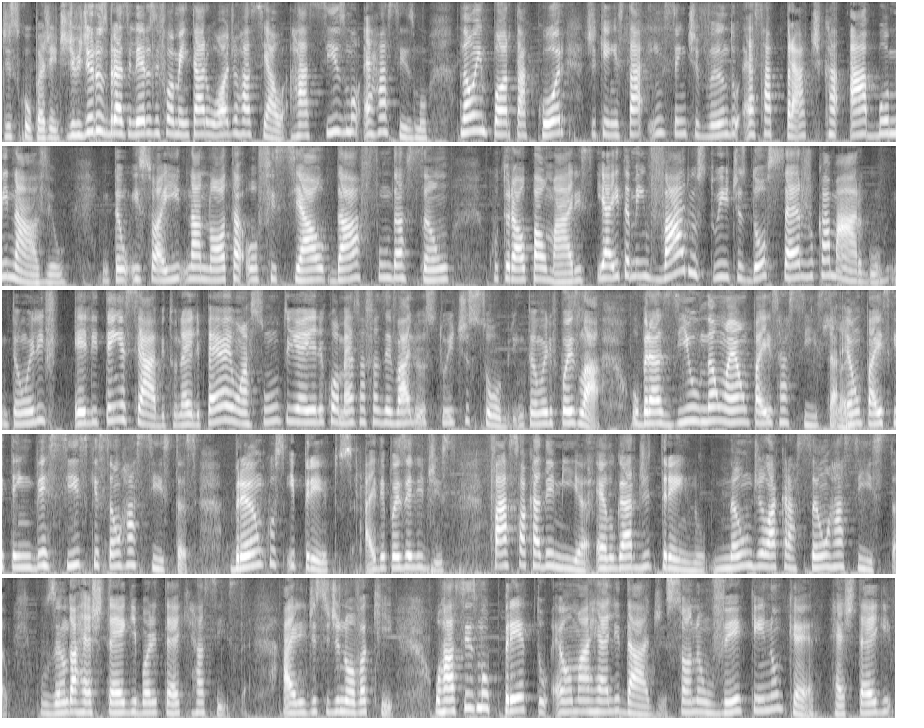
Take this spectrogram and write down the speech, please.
Desculpa, gente. Dividir os brasileiros e fomentar o ódio racial. Racismo é racismo. Não importa a cor de quem está incentivando essa prática abominável. Então, isso aí na nota oficial da Fundação Cultural Palmares. E aí também vários tweets do Sérgio Camargo. Então, ele, ele tem esse hábito, né? Ele pega um assunto e aí ele começa a fazer vários tweets sobre. Então, ele pôs lá: o Brasil não é um país racista, é um país que tem imbecis que são racistas, brancos e pretos. Aí depois ele diz: faço academia, é lugar de treino, não de lacração racista, usando a hashtag Bodytech racista. Aí ele disse de novo aqui: o racismo preto é uma realidade, só não vê quem não quer. Hashtag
